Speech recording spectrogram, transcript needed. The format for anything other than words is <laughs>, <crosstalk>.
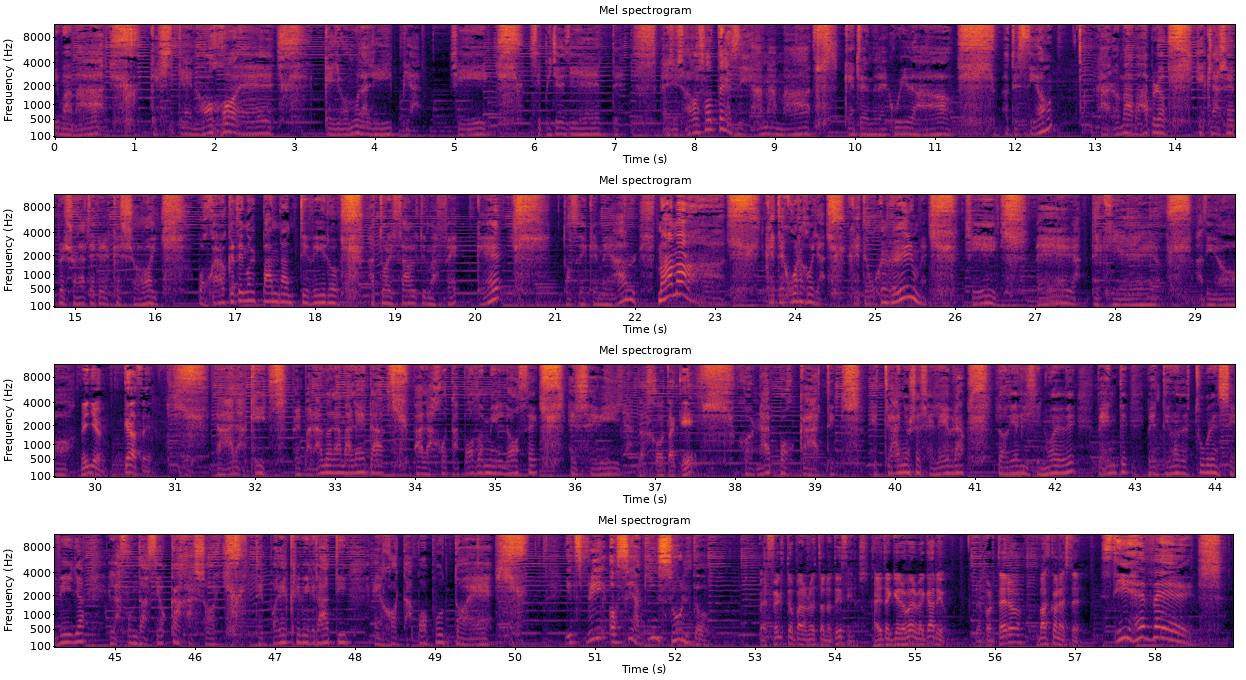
Mamá, que es que enojo, eh. Que llevamos la limpia. Sí, cepillo de dientes. Pero si solo son tres días, mamá, que tendré cuidado. ¿Atención? Claro, mamá, pero ¿qué clase de persona te crees que soy? Pues claro que tengo el pan de antivirus actualizado a última fe. ¿Qué? Entonces, ¿qué me hablo? ¡Mamá! Que te cuelgo ya, que tengo que irme. Sí. Adiós. Niño, ¿qué haces? Nada, aquí, preparando la maleta para la JPO 2012 en Sevilla. ¿La J qué? Jornada podcasting. Este año se celebran los días 19, 20, 21 de octubre en Sevilla, en la Fundación Cajasol. Te puedes escribir gratis en jpo.es. It's free, o sea, qué insulto. Perfecto para nuestras noticias. Ahí te quiero ver, becario. Reportero, vas con este. Sí, jefe.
